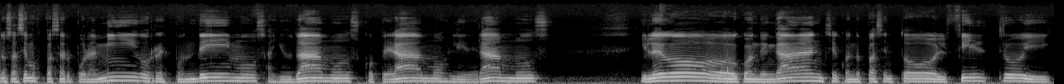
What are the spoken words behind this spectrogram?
nos hacemos pasar por amigos, respondemos, ayudamos, cooperamos, lideramos, y luego cuando enganchen, cuando pasen todo el filtro y,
